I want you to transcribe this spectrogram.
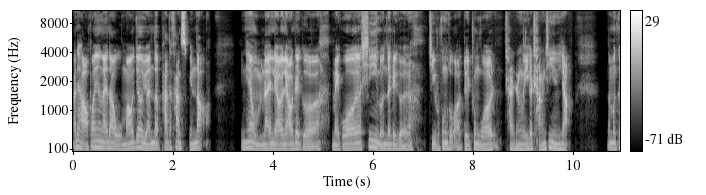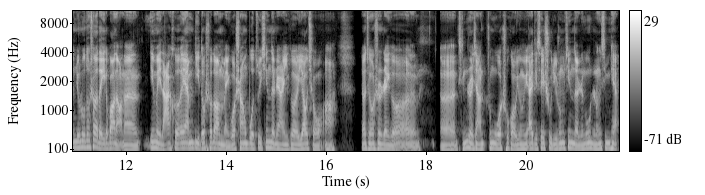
大家好，欢迎来到五毛胶原的 Podcast 频道。今天我们来聊一聊这个美国新一轮的这个技术封锁对中国产生的一个长期影响。那么根据路透社的一个报道呢，英伟达和 AMD 都收到了美国商务部最新的这样一个要求啊，要求是这个呃停止向中国出口用于 IDC 数据中心的人工智能芯片，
